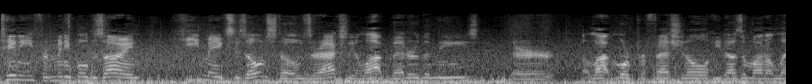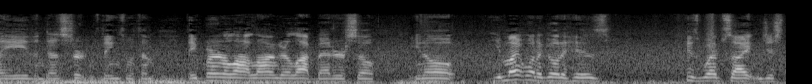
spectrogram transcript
Tinny from Mini Bull Design, he makes his own stoves. They're actually a lot better than these. They're a lot more professional. He does them on a lathe and does certain things with them. They burn a lot longer, a lot better. So, you know, you might want to go to his his website and just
